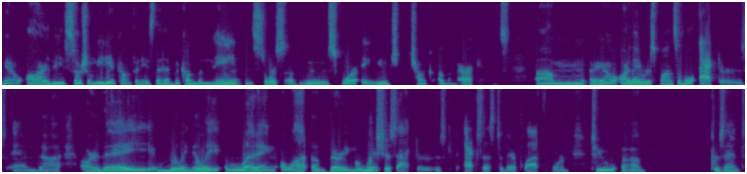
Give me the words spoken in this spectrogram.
you know are these social media companies that have become the main source of news for a huge chunk of americans? Um, you know are they responsible actors? And uh, are they willy-nilly letting a lot of very malicious actors get access to their platform to uh, present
